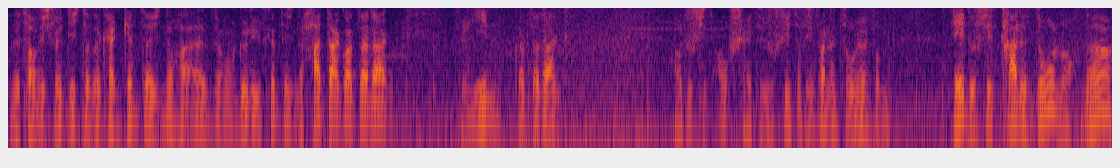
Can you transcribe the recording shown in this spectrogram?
Und jetzt hoffe ich für dich, dass er kein Kennzeichen noch hat, also noch ein gültiges Kennzeichen hat er, Gott sei Dank. Für ihn, Gott sei Dank. Aber du stehst auch scheiße. Du stehst auf jeden Fall in der Zone vom... Hey, du stehst gerade so noch, ne?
